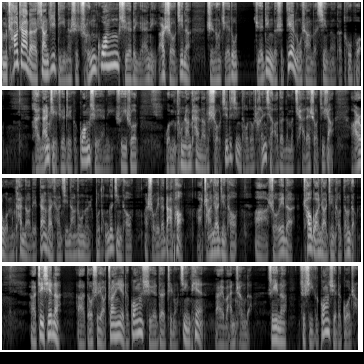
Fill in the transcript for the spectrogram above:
那么超价的相机底呢，是纯光学的原理，而手机呢只能决度决定的是电路上的性能的突破，很难解决这个光学原理。所以说，我们通常看到的手机的镜头都是很小的，那么卡在手机上，而我们看到的单反相机当中呢，不同的镜头啊，所谓的大炮啊、长焦镜头啊、所谓的超广角镜头等等啊，这些呢啊都是要专业的光学的这种镜片来完成的，所以呢，这是一个光学的过程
